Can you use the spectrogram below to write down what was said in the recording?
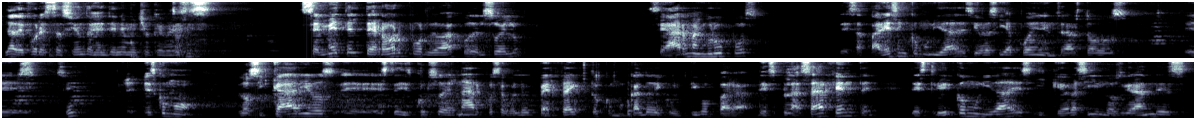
La deforestación también tiene mucho que ver. Entonces, se mete el terror por debajo del suelo, se arman grupos, desaparecen comunidades y ahora sí ya pueden entrar todos. eh, ¿Sí? es como los sicarios, eh, este discurso del narco se vuelve perfecto como caldo de cultivo para desplazar gente, destruir comunidades y que ahora sí los grandes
